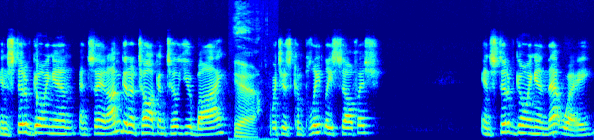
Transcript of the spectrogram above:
Instead of going in and saying, I'm going to talk until you buy, Yeah. which is completely selfish, instead of going in that way,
